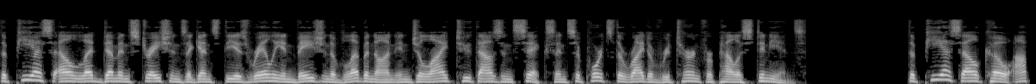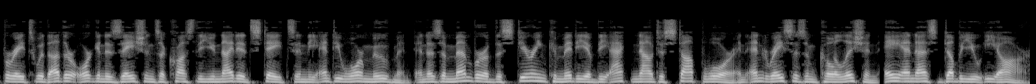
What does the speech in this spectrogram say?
The PSL led demonstrations against the Israeli invasion of Lebanon in July 2006 and supports the right of return for Palestinians. The PSL co-operates with other organizations across the United States in the anti-war movement and is a member of the steering committee of the Act Now to Stop War and End Racism Coalition ANSWER.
